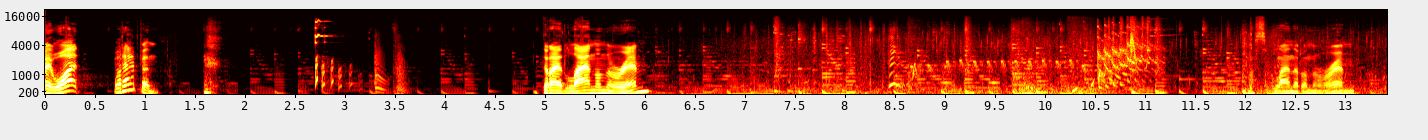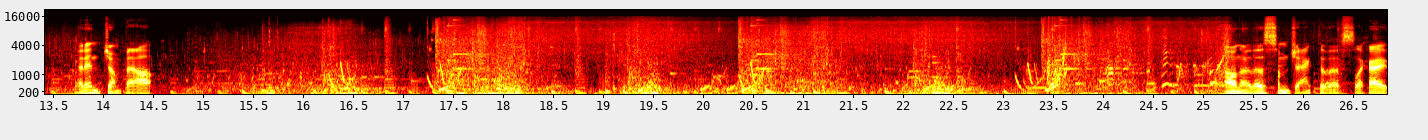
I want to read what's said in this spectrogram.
Wait, what? What happened? Did I land on the rim? I must have landed on the rim. I didn't jump out. Oh no, there's some jank to this. Like I,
